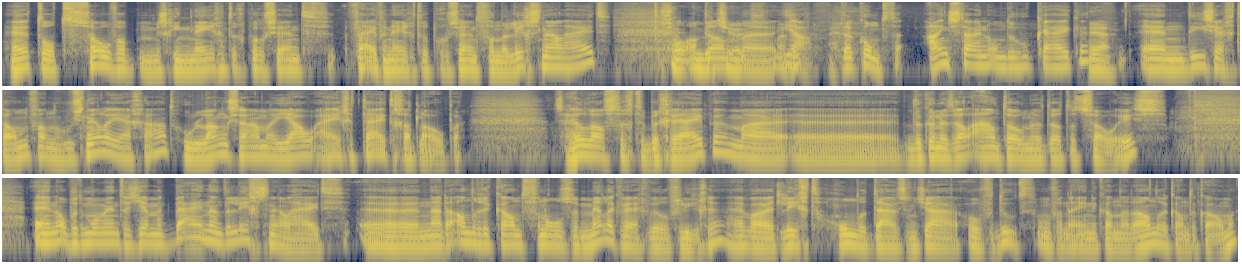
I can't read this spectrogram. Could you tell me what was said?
hè, tot zoveel, misschien 90% 95% van de lichtsnelheid. Zo ambitieus. Dan, uh, ja, dan komt Einstein om de hoek kijken. Ja. En die zegt dan van hoe sneller jij gaat, hoe langzamer jouw eigen tijd gaat lopen. Dat is heel lastig te begrijpen, maar uh, we kunnen het wel aantonen dat het zo is. En op het moment dat jij met bijna de lichtsnelheid uh, naar de andere kant van onze melkweg wil vliegen, hè, waar het licht 100.000 jaar over doet om van de ene kant naar de andere kant te komen,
